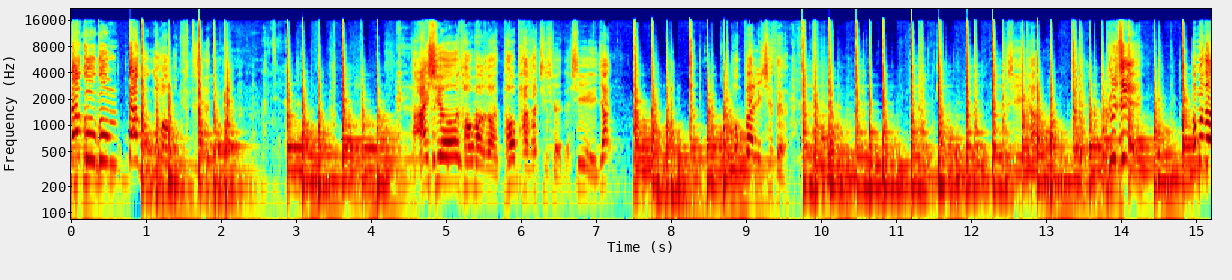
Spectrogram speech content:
따구궁 따구궁 하고 붙으셔야 됩니다. 다시요 더 박아 더 박아 치셔야 돼요. 시작. 더 빨리 치세요. 시작. 그렇지. 한 번 더.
